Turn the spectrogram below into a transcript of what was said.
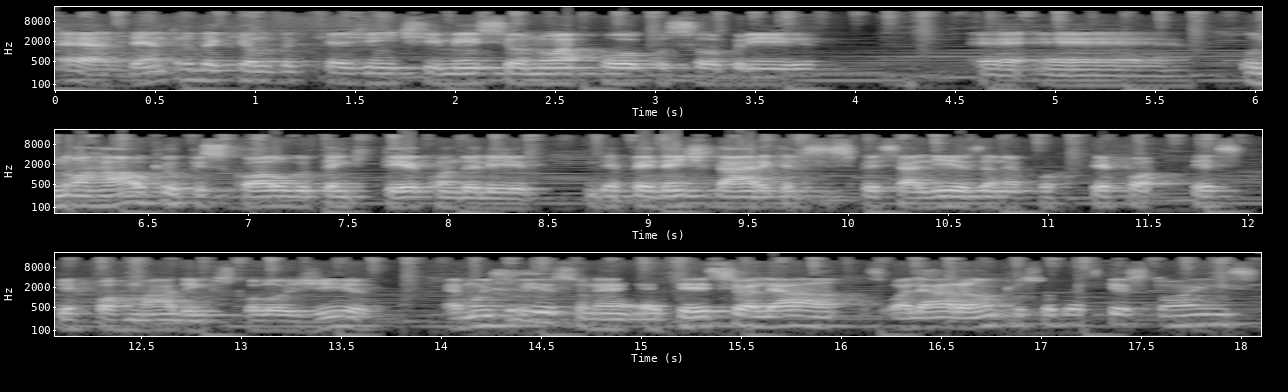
É, dentro daquilo que a gente mencionou há pouco sobre é, é, o know-how que o psicólogo tem que ter quando ele, independente da área que ele se especializa, né, por ter, ter, ter formado em psicologia, é muito isso, né, é ter esse olhar, olhar amplo sobre as questões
